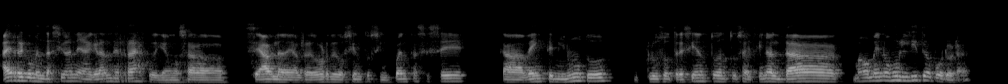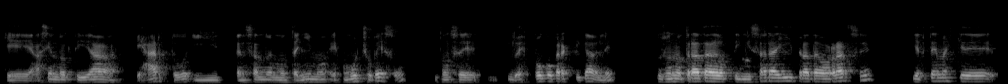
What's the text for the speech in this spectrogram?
Hay recomendaciones a grandes rasgos, digamos, se habla de alrededor de 250 cc cada 20 minutos, incluso 300, entonces al final da más o menos un litro por hora, que haciendo actividad es harto y pensando en montañismo es mucho peso, entonces es poco practicable. Entonces uno trata de optimizar ahí, trata de ahorrarse, y el tema es que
